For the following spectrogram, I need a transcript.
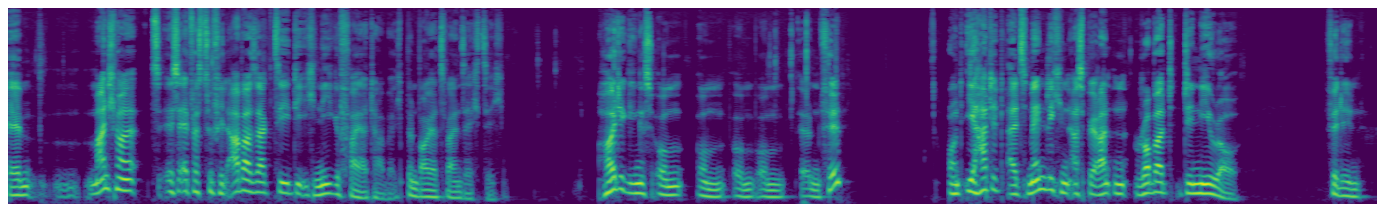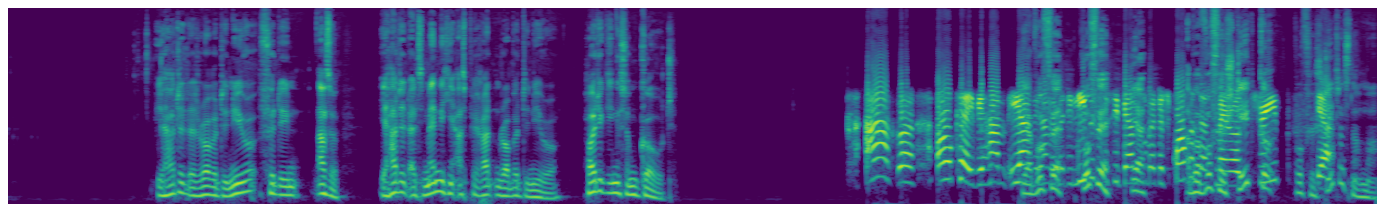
Ähm, manchmal ist etwas zu viel aber, sagt sie, die ich nie gefeiert habe. Ich bin Baujahr 62. Heute ging es um, um, um, um einen Film. Und ihr hattet als männlichen Aspiranten Robert De Niro für den. Ihr hattet als Robert De Niro für den. Also, ihr hattet als männlichen Aspiranten Robert De Niro. Heute ging es um Goat. Ach, äh, okay, wir haben, ja, wir haben über die Liebesgeschichte, wir haben ja, darüber gesprochen, aber dass wofür Meryl steht, Streep, wofür ja. steht das nochmal?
